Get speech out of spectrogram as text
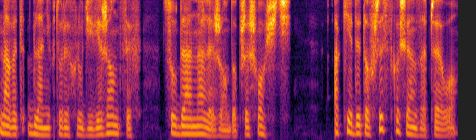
Nawet dla niektórych ludzi wierzących cuda należą do przeszłości. A kiedy to wszystko się zaczęło,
